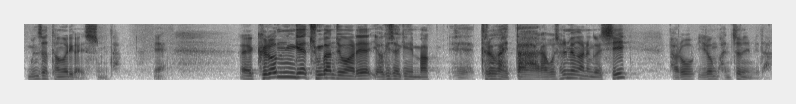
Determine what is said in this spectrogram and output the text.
문서 덩어리가 있습니다. 예. 예, 그런 게 중간중간에 여기저기 막 예, 들어가 있다라고 설명하는 것이 바로 이런 관점입니다.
